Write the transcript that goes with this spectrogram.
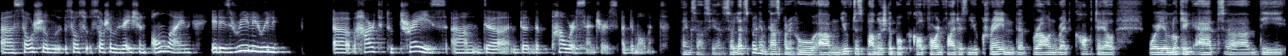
uh, social, social socialization online, it is really, really uh, hard to trace um, the, the, the power centers at the moment. Thanks, Asya. So let's bring in Kacper, who um, you've just published a book called Foreign Fighters in Ukraine, the Brown Red Cocktail, where you're looking at uh, the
